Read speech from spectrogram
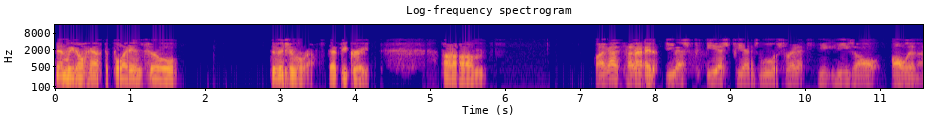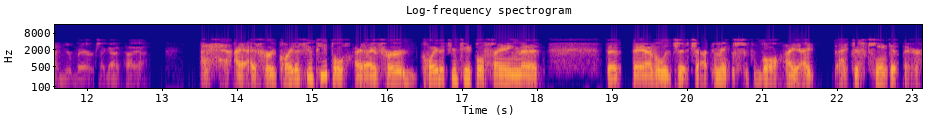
then we don't have to play until divisional round. That'd be great. Um, But I gotta tell you, I- ES, ESPN's Louis Riddick, he he's all all in on your Bears. I gotta tell you. I, I've heard quite a few people. I, I've heard quite a few people saying that that they have a legit shot to make the Super Bowl. I I, I just can't get there.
